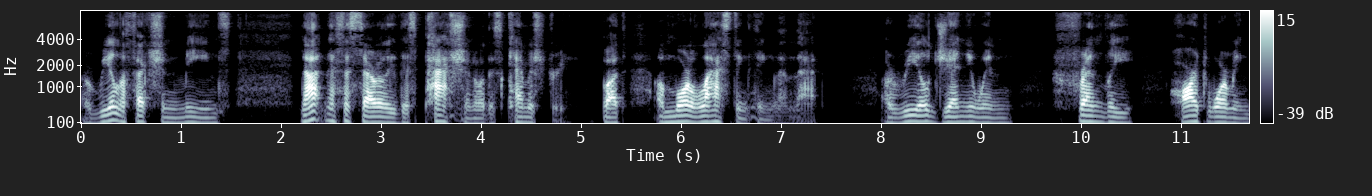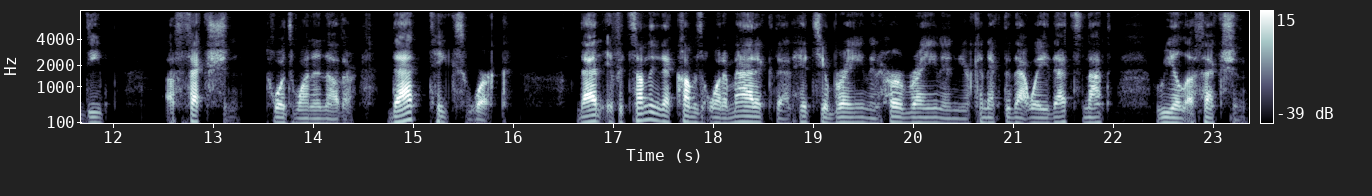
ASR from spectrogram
A real affection means not necessarily this passion or this chemistry, but a more lasting thing than that. A real, genuine, friendly, heartwarming, deep affection towards one another. That takes work. That if it's something that comes automatic, that hits your brain and her brain, and you're connected that way, that's not real affection.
